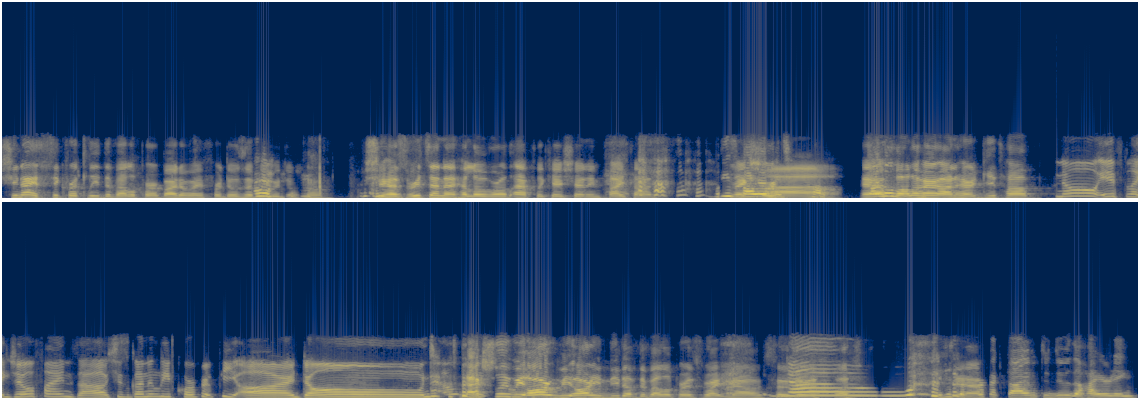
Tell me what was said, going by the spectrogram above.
Sheena is secretly developer by the way for those of you who don't know she has written a hello world application in python Please Make follow sure- me. Wow. yeah Follow- follow her on her github No, if like Joe finds out, she's gonna leave corporate PR. Don't. actually we are we are in need of developers right now so there is no. This is Yeah. the perfect time to do the hiring.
